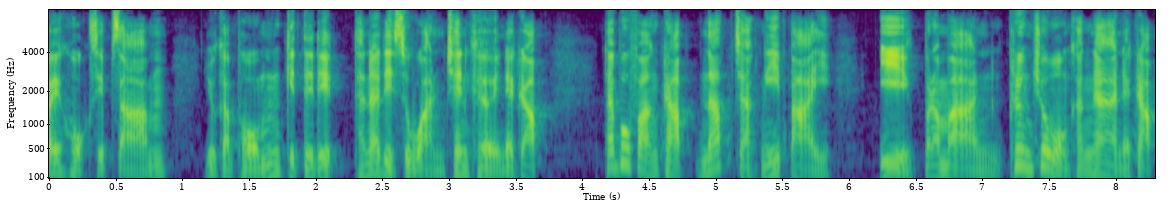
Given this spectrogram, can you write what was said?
2563 อยู่กับผมกิตติดิษฐ์ธนดิษฐ์สุวรรณเช่นเคยนะครับ ท่านผู้ฟังครับนับจากนี้ไปอีกประมาณครึ่งชั่วโมงข้างหน้านะครับ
